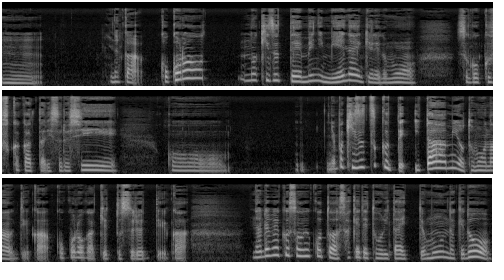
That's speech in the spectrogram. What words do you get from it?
うん。なんか、心の傷って目に見えないけれども、すごく深かったりするし、こう、やっぱ傷つくって痛みを伴うっていうか、心がキュッとするっていうか、なるべくそういうことは避けて通りたいって思うんだけど、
